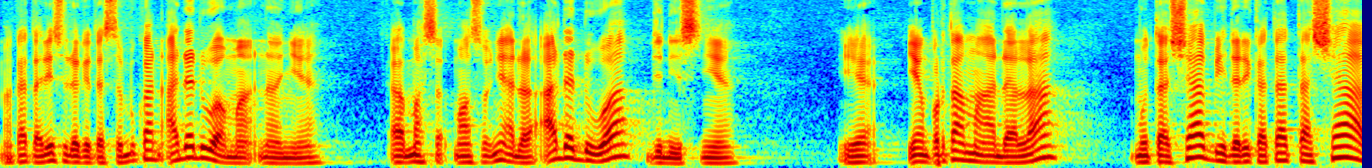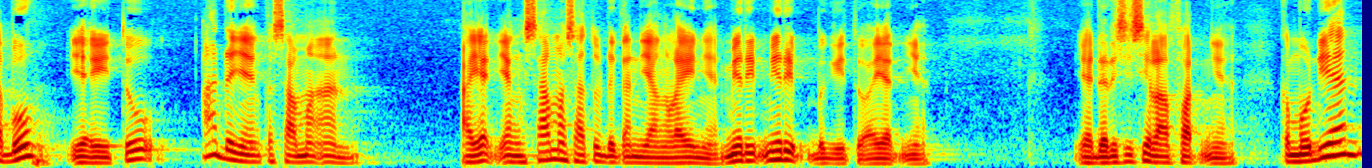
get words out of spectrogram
maka tadi sudah kita sebutkan ada dua maknanya. Eh, maksud, maksudnya adalah ada dua jenisnya ya yang pertama adalah mutasyabih dari kata tasyabuh yaitu ada yang kesamaan. Ayat yang sama satu dengan yang lainnya. Mirip-mirip begitu ayatnya. Ya dari sisi lafadznya. Kemudian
